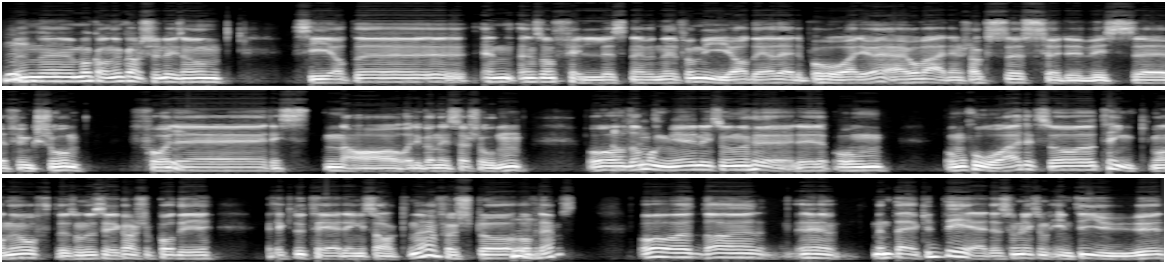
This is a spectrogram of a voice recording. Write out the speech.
Mm. Men uh, man kan jo kanskje liksom si at uh, en, en, sånn fellesnevner for mye av det dere på HR gjør, er å være en slags eh, servicefunksjon for uh, resten av organisasjonen. Og da mange liksom hører om, om, HR, så tenker man jo ofte som du sier, kanskje på de rekrutteringssakene først og, og mm. fremst. Og da, men det er jo ikke dere som liksom intervjuer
